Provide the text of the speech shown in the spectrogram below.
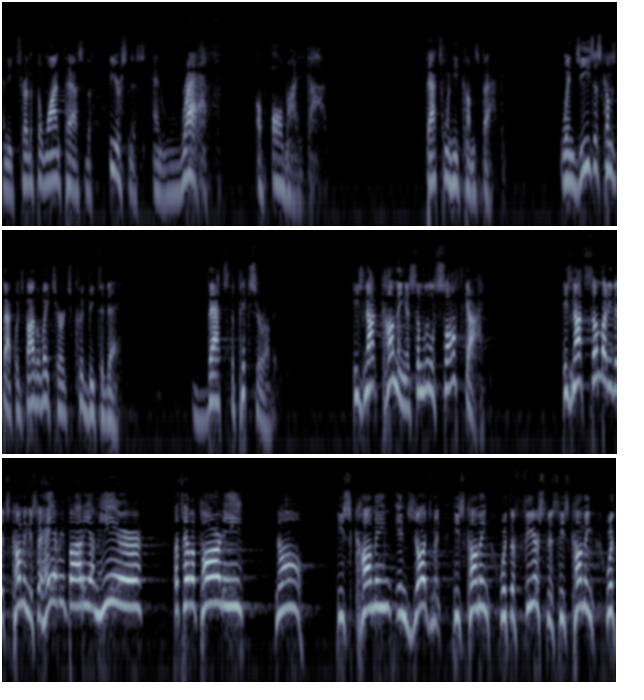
and he treadeth the winepress of the fierceness and wrath of Almighty God. That's when he comes back. When Jesus comes back, which by the way, church, could be today. That's the picture of it. He's not coming as some little soft guy. He's not somebody that's coming to say, hey, everybody, I'm here. Let's have a party. No. He's coming in judgment. He's coming with a fierceness. He's coming with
